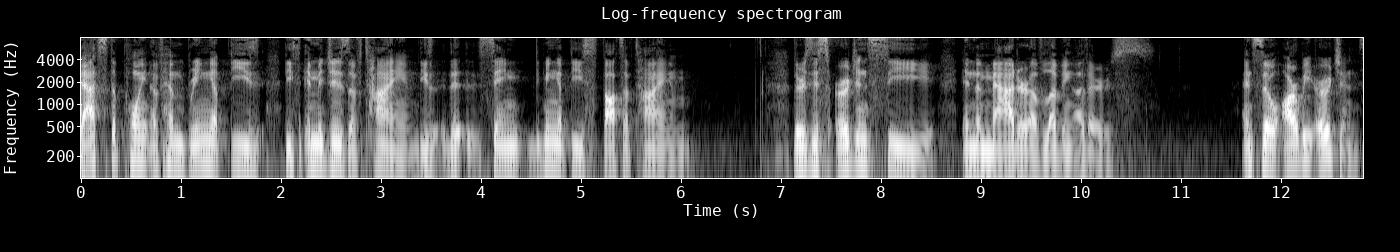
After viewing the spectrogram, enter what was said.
That's the point of him bringing up these, these images of time, these, the, saying, bringing up these thoughts of time. There's this urgency in the matter of loving others. And so, are we urgent?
